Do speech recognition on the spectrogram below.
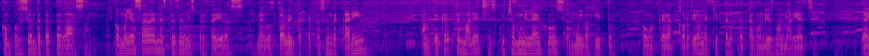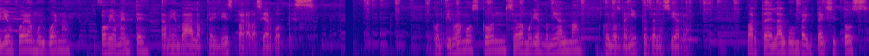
Composición de Pepe Garza. Como ya saben, esta es de mis preferidas. Me gustó la interpretación de Karim, aunque creo que el mariachi se escucha muy lejos o muy bajito como que el acordeón le quita el protagonismo al mariachi. De ahí en fuera muy buena, obviamente también va a la playlist para vaciar botes. Continuamos con Se va muriendo mi alma con los Benites de la Sierra, parte del álbum 20 éxitos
